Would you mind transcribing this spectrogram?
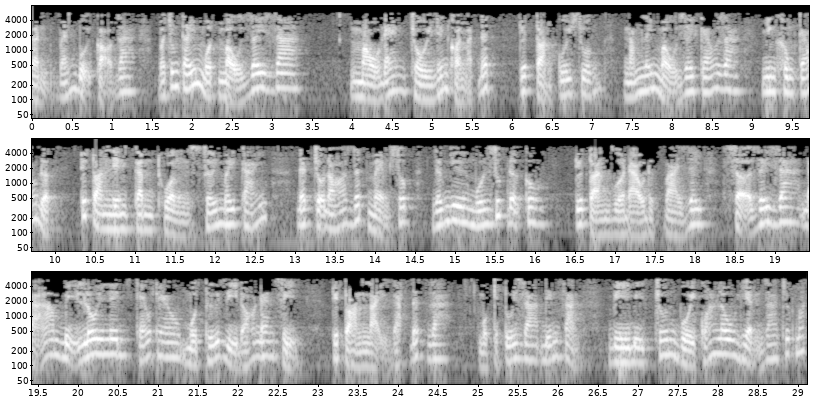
gần vén bụi cỏ ra và trông thấy một mẩu dây da màu đen trồi lên khỏi mặt đất. Tuyết Toàn cúi xuống, nắm lấy mẩu dây kéo ra, nhưng không kéo được. Tuyết Toàn liền cầm thuồng sới mấy cái, đất chỗ đó rất mềm xốp, giống như muốn giúp đỡ cô. Tuyết Toàn vừa đào được vài giây, sợ dây ra đã bị lôi lên kéo theo một thứ gì đó đen xỉ. Tuyết Toàn lại gạt đất ra, một cái túi da biến dạng vì bị chôn vùi quá lâu hiện ra trước mắt.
